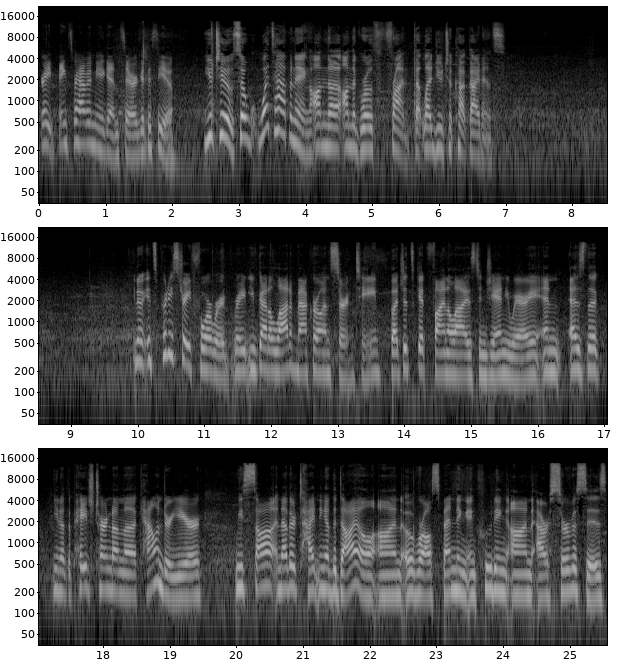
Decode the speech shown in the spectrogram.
Great. Thanks for having me again, Sarah. Good to see you. You too. So, what's happening on the on the growth front that led you to cut guidance? You know, it's pretty straightforward, right? You've got a lot of macro uncertainty. Budgets get finalized in January, and as the you know the page turned on the calendar year, we saw another tightening of the dial on overall spending, including on our services,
